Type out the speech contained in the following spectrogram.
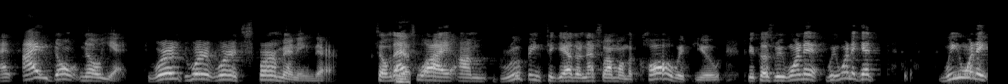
and I don't know yet. We're we're we're experimenting there. So that's yeah. why I'm grouping together, and that's why I'm on the call with you because we want to we want to get we want to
